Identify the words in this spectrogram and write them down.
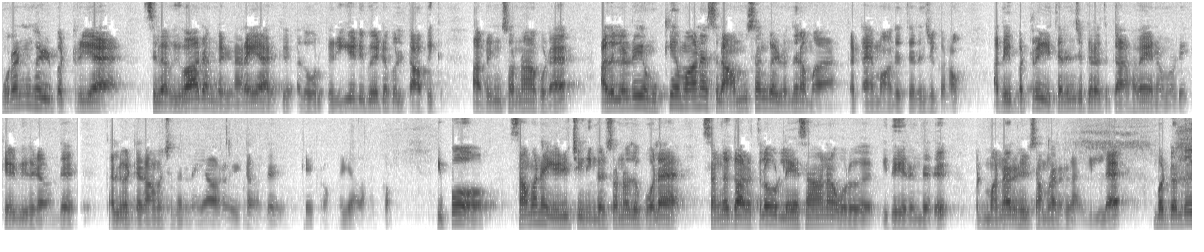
முரண்கள் பற்றிய சில விவாதங்கள் நிறையா இருக்குது அது ஒரு பெரிய டிபேட்டபிள் டாபிக் அப்படின்னு சொன்னால் கூட அதிலுடைய முக்கியமான சில அம்சங்கள் வந்து நம்ம கட்டாயமாக வந்து தெரிஞ்சுக்கணும். அதை பற்றி தெரிஞ்சுக்கிறதுக்காகவே நம்மளுடைய கேள்விகளை வந்து கல்வெட்டு ராமச்சந்திரன் ஐயா அவர்கள்ட்ட வந்து கேட்குறோம். ஐயா வணக்கம். இப்போ சமண எழுச்சி நீங்கள் சொன்னது போல சங்க காலத்தில் ஒரு லேசான ஒரு இது இருந்தது. பட் மன்னர்கள் சமணர்களா? இல்லை. பட் வந்து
